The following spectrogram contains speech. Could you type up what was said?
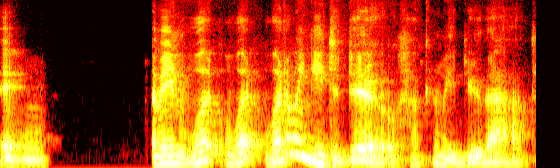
it, mm-hmm. I mean, what, what, what do we need to do? How can we do that?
